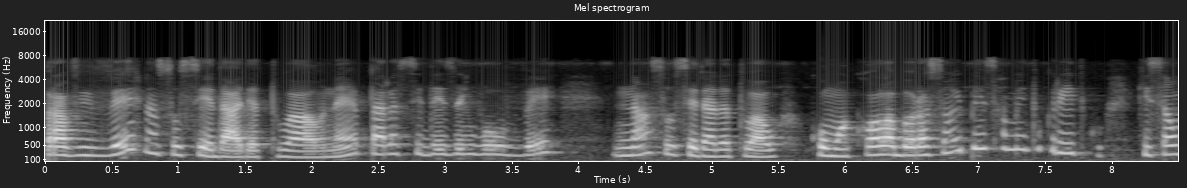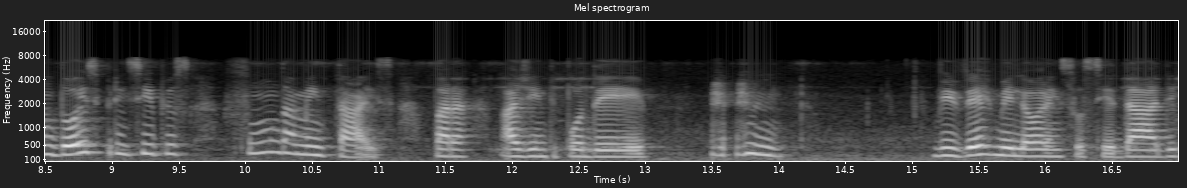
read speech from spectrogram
para viver na sociedade atual, né, para se desenvolver na sociedade atual, como a colaboração e pensamento crítico, que são dois princípios fundamentais para a gente poder viver melhor em sociedade,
